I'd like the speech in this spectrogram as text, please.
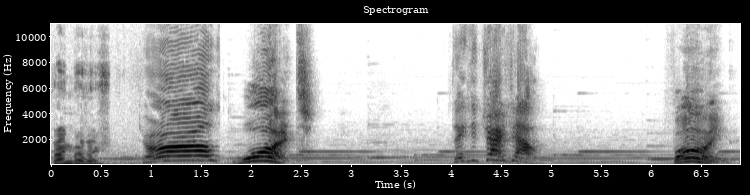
fine, brothers. Charles! What? Take the trash out! Fine.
